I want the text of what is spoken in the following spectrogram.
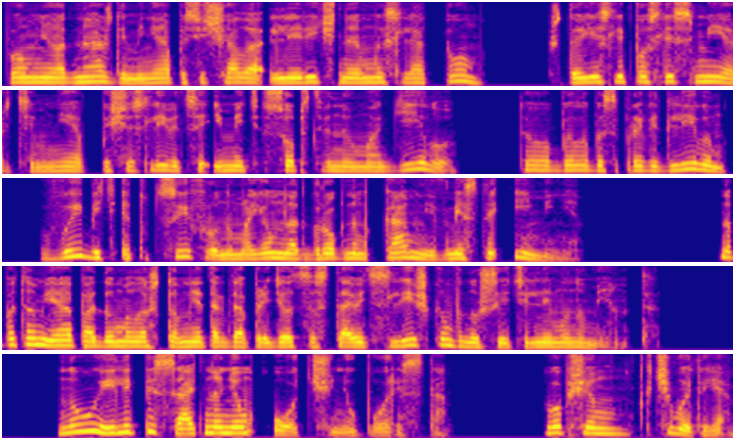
Помню, однажды меня посещала лиричная мысль о том, что если после смерти мне посчастливится иметь собственную могилу, то было бы справедливым выбить эту цифру на моем надгробном камне вместо имени. Но потом я подумала, что мне тогда придется ставить слишком внушительный монумент. Ну, или писать на нем очень убористо. В общем, к чему это я?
